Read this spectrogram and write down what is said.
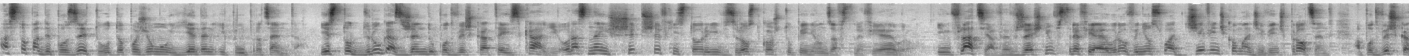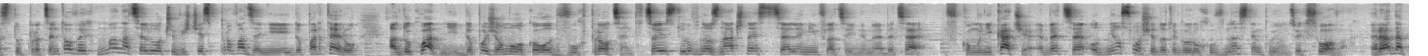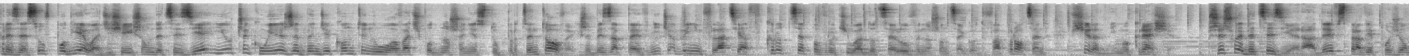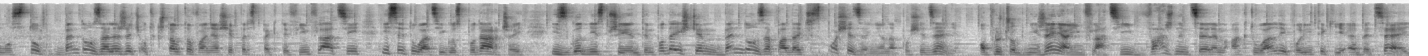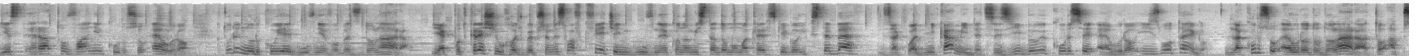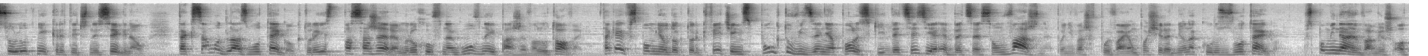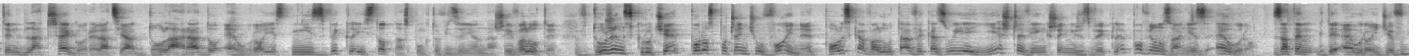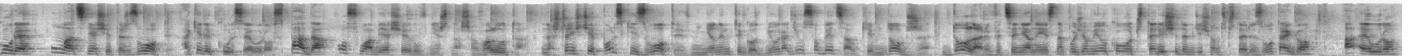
a stopa depozytu do poziomu 1,5%. Jest to druga z rzędu podwyżka tej skali oraz najszybszy w historii wzrost kosztu pieniądza w strefie euro. Inflacja we wrześniu w strefie euro wyniosła 9,9%, a podwyżka stóp procentowych ma na celu oczywiście sprowadzenie jej do parteru, a dokładniej do poziomu około 2%, co jest równoznaczne z celem inflacyjnym EBC. W komunikacie EBC odniosło się do tego ruchu w następujących słowach. Rada Prezesów podjęła dzisiejszą decyzję i oczekuje, że będzie kontynuować podnoszenie stóp procentowych, żeby zapewnić, aby inflacja wkrótce powróciła do celu wynoszącego 2% w średnim okresie. Przyszłe decyzje Rady w sprawie poziomu stóp będą zależeć od kształtowania się perspektyw inflacji i sytuacji gospodarczej i zgodnie z przyjętym podejściem będą zapadać z posiedzenia na posiedzenie. Oprócz obniżenia inflacji, ważnym celem aktualnej polityki EBC jest ratowanie kursu euro, który nurkuje głównie wobec dolara. Jak podkreślił choćby Przemysław Kwiecień, główny ekonomista domu maklerskiego XTB, zakładnikami decyzji były kursy euro i złotego. Dla kursu euro do dolara to absolutnie krytyczny sygnał. Tak samo dla złotego, który jest pasażerem ruchów na głównej parze walutowej. Tak jak wspomniał dr Kwiecień, z punktu widzenia Polski decyzje EBC są ważne, ponieważ wpływają pośrednio na kurs złotego. Wspominałem Wam już o tym, dlaczego relacja dolara do euro jest niezwykle istotna z punktu widzenia naszej waluty. W dużym skrócie, po rozpoczęciu wojny polska waluta wykazuje jeszcze większe niż zwykle powiązanie z euro. Zatem, gdy euro idzie w górę, umacnia się też złoty, a kiedy kurs euro spada, osłabia się również nasza waluta. Na szczęście polski złoty w minionym tygodniu radził sobie całkiem dobrze. Dolar wyceniany jest na poziomie około 4,74 zł, a euro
